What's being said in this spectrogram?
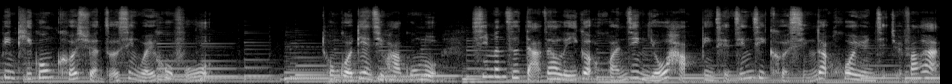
并提供可选择性维护服务。通过电气化公路，西门子打造了一个环境友好并且经济可行的货运解决方案。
